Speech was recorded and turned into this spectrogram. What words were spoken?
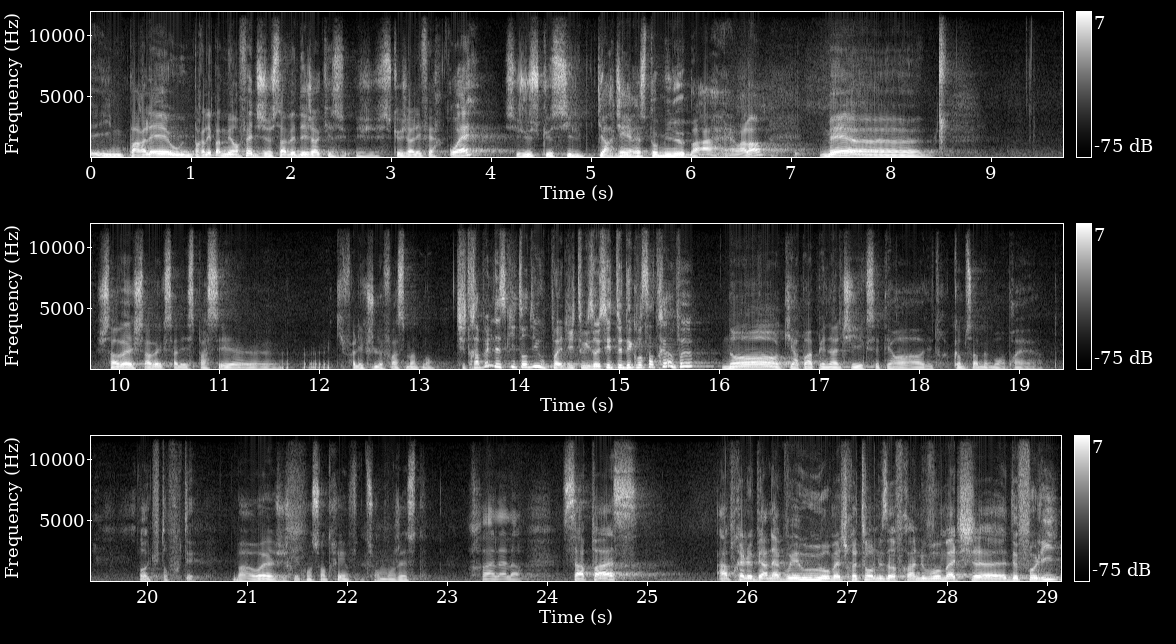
il me parlait ou il me parlait pas, mais en fait, je savais déjà ce que j'allais faire. Ouais. C'est juste que si le gardien reste au milieu, bah voilà. Mais euh, je savais, je savais que ça allait se passer, euh, qu'il fallait que je le fasse maintenant. Tu te rappelles de ce qu'ils t'ont dit ou pas du tout? Ils ont essayé de te déconcentrer un peu? Non, qu'il n'y a pas penalty, etc. Des trucs comme ça, mais bon après. Oh, tu t'en foutais Bah ouais, j'étais concentré en fait sur mon geste. Ah là là ça passe. Après le Bernabeu, au match retour, nous offre un nouveau match euh, de folie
